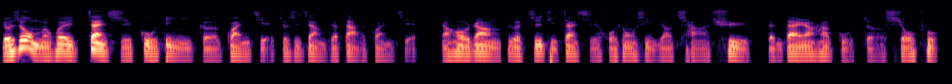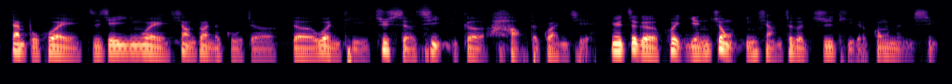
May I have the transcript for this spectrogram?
有时候我们会暂时固定一个关节，就是这样比较大的关节，然后让这个肢体暂时活动性比较差，去等待让它骨折修复，但不会直接因为上段的骨折的问题去舍弃一个好的关节，因为这个会严重影响这个肢体的功能性。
